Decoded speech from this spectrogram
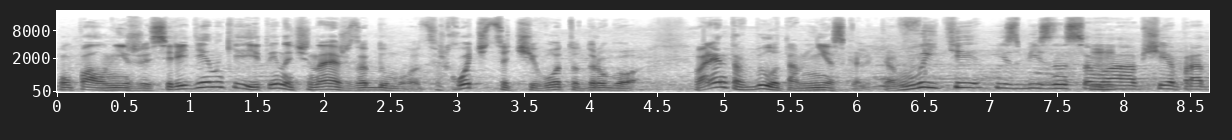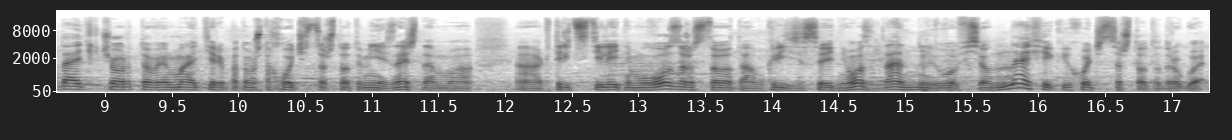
упал ниже серединки, и ты начинаешь задумываться, хочется чего-то другого. Вариантов было там несколько. Выйти из бизнеса mm. вообще, продать к чертовой матери, потому что хочется что-то менять. Знаешь, там а, а, к 30-летнему возрасту, там кризис среднего возраста, да, ну его все нафиг, и хочется что-то другое.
